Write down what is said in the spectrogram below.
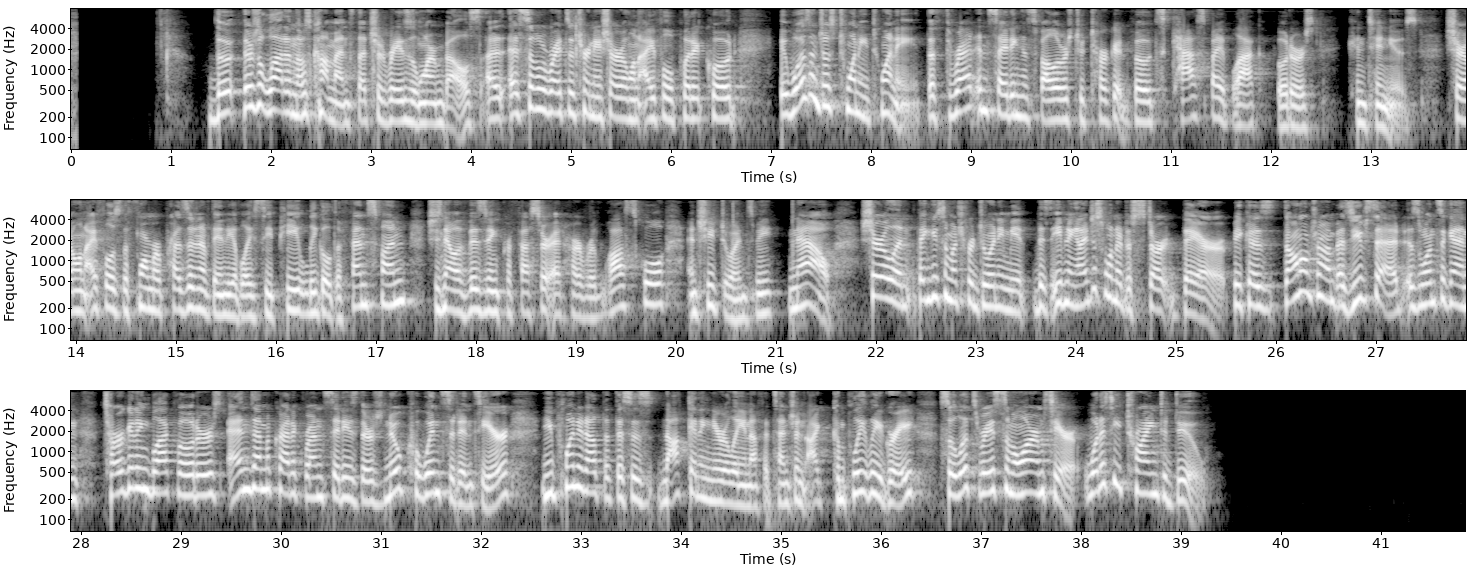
The, there's a lot in those comments that should raise alarm bells. As civil rights attorney Sherrilyn Ifill put it, quote, it wasn't just 2020. The threat inciting his followers to target votes cast by black voters continues. Sherrilyn Ifill is the former president of the NAACP Legal Defense Fund. She's now a visiting professor at Harvard Law School, and she joins me now. Sherrilyn, thank you so much for joining me this evening. And I just wanted to start there because Donald Trump, as you've said, is once again targeting black voters and Democratic run cities. There's no coincidence here. You pointed out that this is not getting nearly enough attention. I completely agree. So let's raise some alarms here. What is he trying to do?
